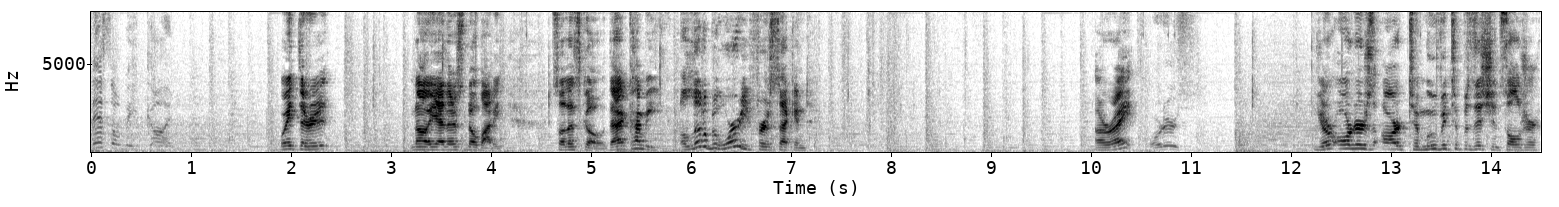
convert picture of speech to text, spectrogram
This'll be good. Wait, there is... No, yeah, there's nobody. So let's go. That got me a little bit worried for a second. Alright. Orders? Your orders are to move into position, soldier.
